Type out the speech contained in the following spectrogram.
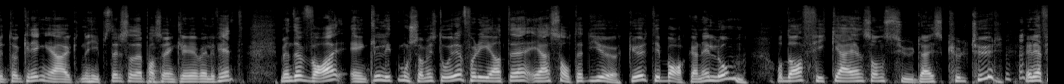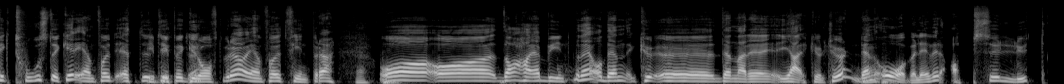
rundt omkring. Jeg er jo ikke noen hipster, så det passer jo egentlig veldig fint. Men det var egentlig litt morsom historie, fordi at eh, jeg solgte et gjøkur til bakeren i Lom. Og da fikk jeg en sånn surdeigskultur. Eller jeg fikk to stykker. En for et type grovt brød, og en for et fint brød. Og, og da har jeg begynt med det. Og den, øh, den derre gjærkulturen, den overlever absolutt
